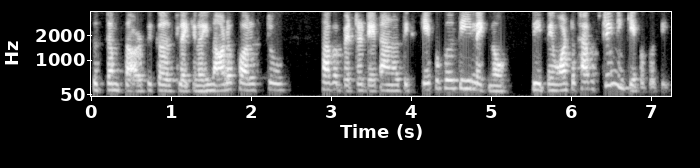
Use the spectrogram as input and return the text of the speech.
systems are. Because, like you know, in order for us to have a better data analytics capability, like you know, we may want to have a streaming capability.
